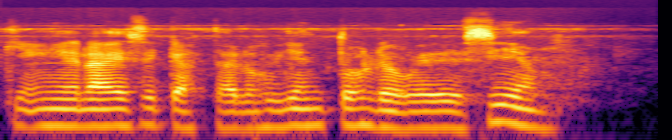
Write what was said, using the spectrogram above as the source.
¿Quién era ese que hasta los vientos le obedecían?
